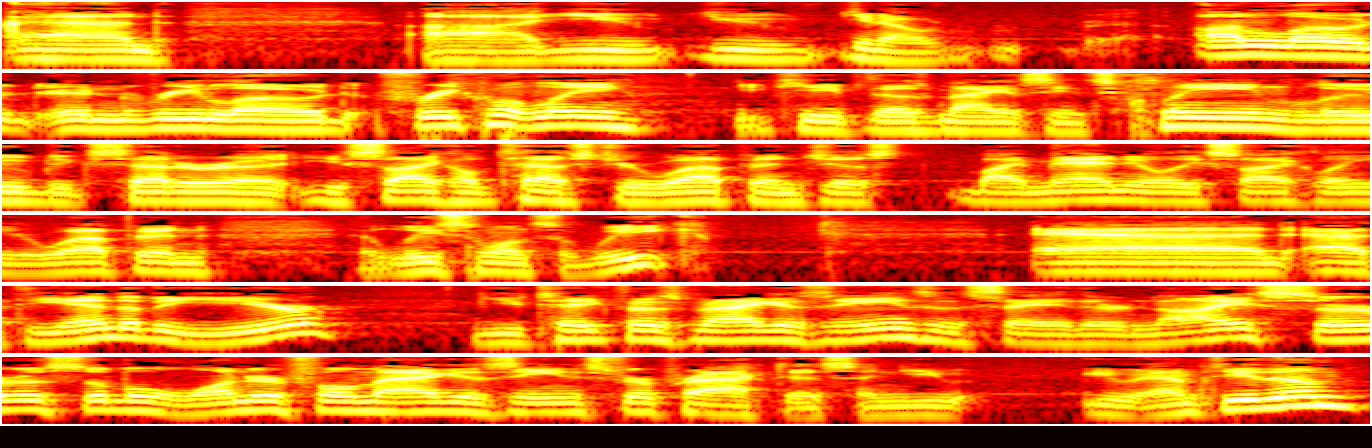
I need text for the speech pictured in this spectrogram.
And uh, you, you, you know, unload and reload frequently. You keep those magazines clean, lubed, etc. You cycle test your weapon just by manually cycling your weapon at least once a week. And at the end of a year, you take those magazines and say they're nice, serviceable, wonderful magazines for practice, and you you empty them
